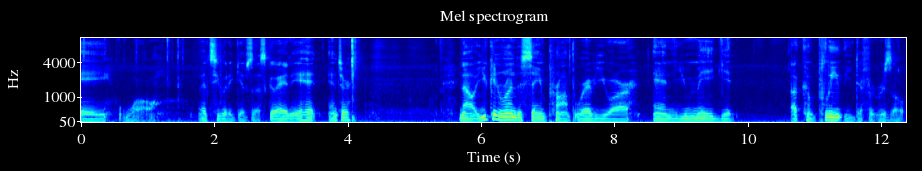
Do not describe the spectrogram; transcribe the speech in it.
a wall. Let's see what it gives us. Go ahead and hit enter. Now you can run the same prompt wherever you are and you may get a completely different result,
